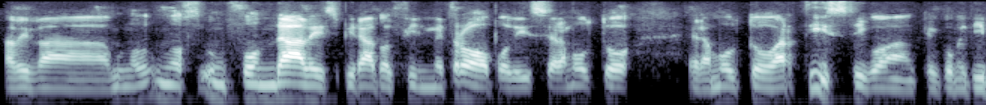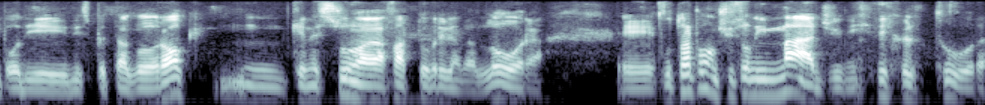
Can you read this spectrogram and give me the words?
aveva uno, uno, un fondale ispirato al film Metropolis, era molto era molto artistico anche come tipo di, di spettacolo rock mh, mm, che nessuno aveva fatto prima da allora. E purtroppo non ci sono immagini di quel tour,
